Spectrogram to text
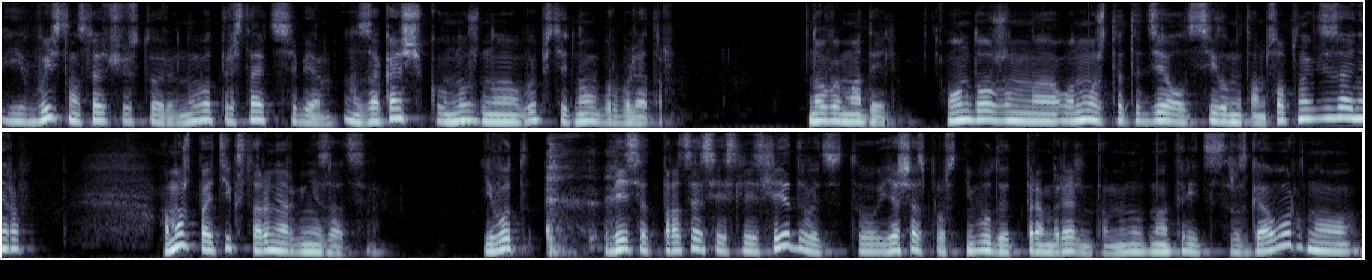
и выяснил следующую историю. Ну вот представьте себе, заказчику нужно выпустить новый бурбулятор, новую модель. Он должен, он может это делать силами там, собственных дизайнеров, а может пойти к сторонней организации. И вот весь этот процесс, если исследовать, то я сейчас просто не буду, это прям реально там минут на 30 разговор, но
